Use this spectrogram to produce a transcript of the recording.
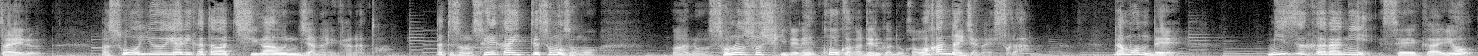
伝える。まあ、そういうやり方は違うんじゃないかなと。だってその正解ってそもそも、あの、その組織でね、効果が出るかどうかわかんないじゃないですか。だもんで、自らに正解を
